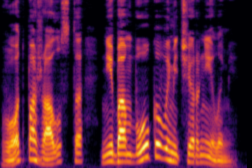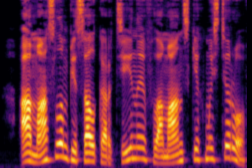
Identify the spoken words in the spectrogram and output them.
Вот, пожалуйста, не бамбуковыми чернилами, а маслом писал картины фламандских мастеров.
